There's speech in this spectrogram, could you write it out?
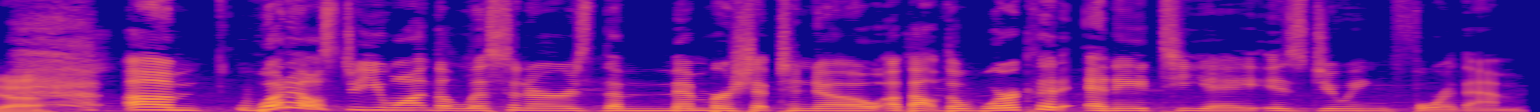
yeah. Um, what else do you want the listeners, the membership, to know about the work that NATA is doing for them?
